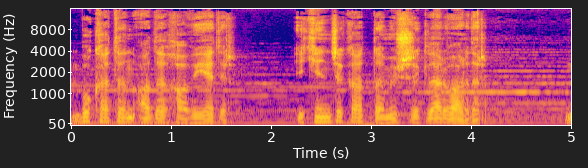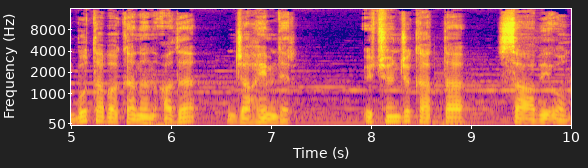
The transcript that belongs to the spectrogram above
Bu katın adı Haviye'dir. İkinci katta müşrikler vardır. Bu tabakanın adı Cahim'dir. Üçüncü katta Sabiun,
